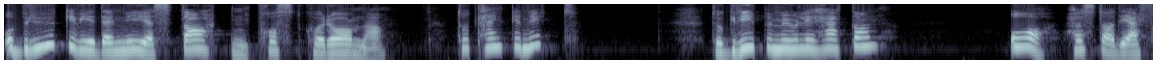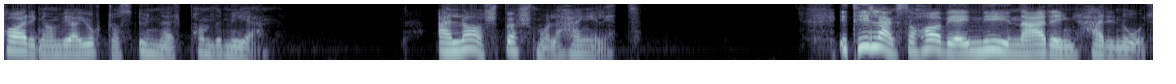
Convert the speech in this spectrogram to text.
Og bruker vi den nye starten post korona til å tenke nytt? Til å gripe mulighetene og høste av de erfaringene vi har gjort oss under pandemien? Jeg lar spørsmålet henge litt. I tillegg så har vi ei ny næring her i nord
